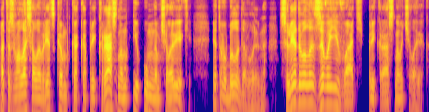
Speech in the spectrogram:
отозвалась о Лаврецком как о прекрасном и умном человеке. Этого было довольно. Следовало завоевать прекрасного человека.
